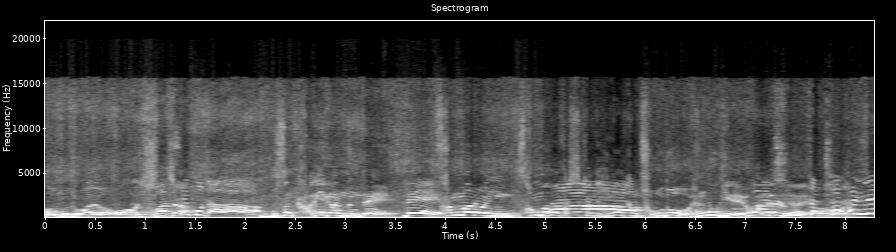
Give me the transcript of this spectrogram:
너무 좋아요 어 와 진짜 최고다. 무슨 가게 갔는데 네. 3만 원 3만 원딱 와. 시켰는데 이만큼 줘도 행복이에요 와 할렐루야예요 진짜 최 할렐루야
